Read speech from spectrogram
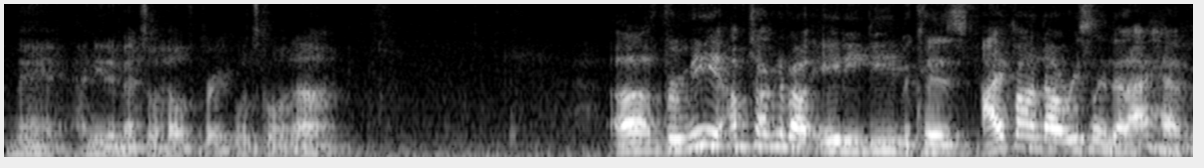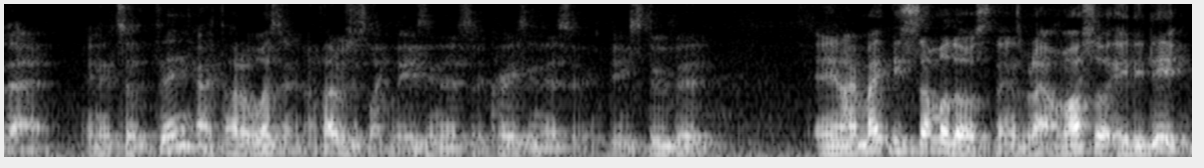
"Man, I need a mental health break. What's going on?" Uh, for me, I'm talking about ADD because I found out recently that I have that. And it's a thing. I thought it wasn't. I thought it was just like laziness or craziness or being stupid. And I might be some of those things, but I'm also ADD.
